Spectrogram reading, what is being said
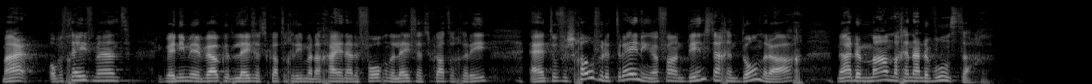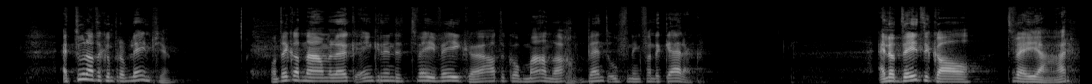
Maar op het gegeven moment, ik weet niet meer in welke leeftijdscategorie, maar dan ga je naar de volgende leeftijdscategorie. En toen verschoven de trainingen van dinsdag en donderdag naar de maandag en naar de woensdag. En toen had ik een probleempje. Want ik had namelijk één keer in de twee weken had ik op maandag bandoefening van de kerk. En dat deed ik al twee jaar.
